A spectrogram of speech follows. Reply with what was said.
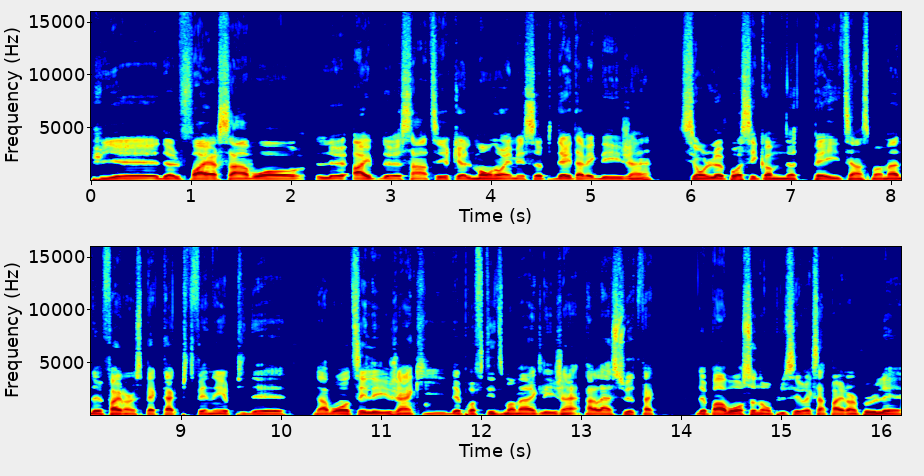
Puis euh, de le faire sans avoir le hype de sentir que le monde a aimé ça puis d'être avec des gens. Si on l'a pas, c'est comme notre paye, tu en ce moment de faire un spectacle puis de finir puis de d'avoir tu les gens qui de profiter du moment avec les gens par la suite. Fait que de pas avoir ça non plus, c'est vrai que ça perd un peu le-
